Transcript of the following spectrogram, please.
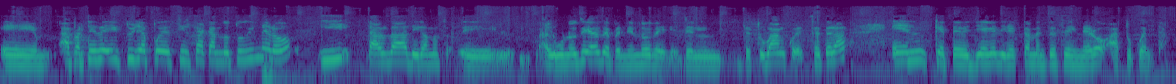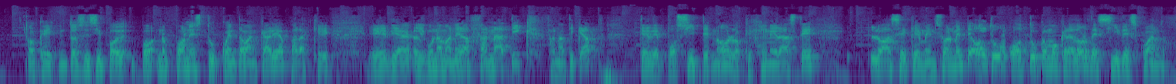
Eh, a partir de ahí tú ya puedes ir sacando tu dinero y tarda, digamos, eh, algunos días, dependiendo de, de tu banco, etcétera, en que te llegue directamente ese dinero a tu cuenta. Ok, entonces si pones tu cuenta bancaria para que de alguna manera Fanatic, Fanatic App, te deposite, ¿no? Lo que generaste lo hace que mensualmente o tú o tú como creador decides cuándo.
